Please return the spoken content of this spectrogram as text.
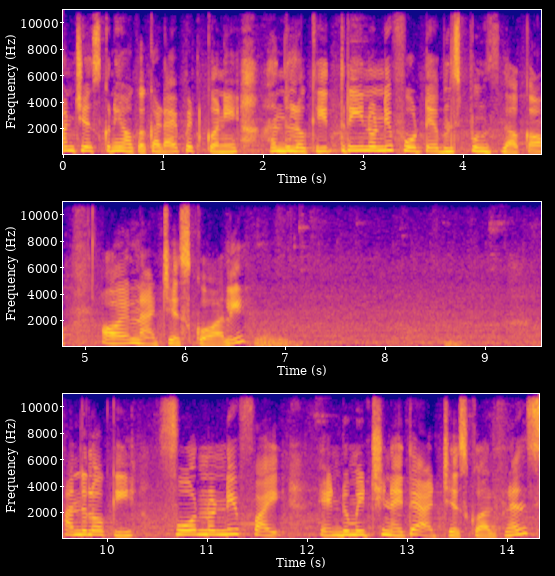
ఆన్ చేసుకుని ఒక కడాయి పెట్టుకొని అందులోకి త్రీ నుండి ఫోర్ టేబుల్ స్పూన్స్ దాకా ఆయిల్ని యాడ్ చేసుకోవాలి. అందులోకి ఫోర్ నుండి ఫైవ్ ఎండుమిర్చిని అయితే యాడ్ చేసుకోవాలి ఫ్రెండ్స్.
